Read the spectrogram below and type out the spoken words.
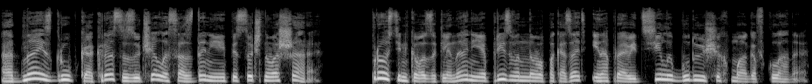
Одна из групп как раз изучала создание песочного шара, простенького заклинания, призванного показать и направить силы будущих магов клана.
